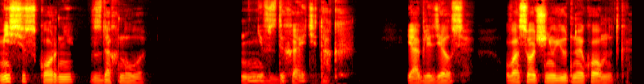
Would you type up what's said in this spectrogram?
Миссис Корни вздохнула. «Не вздыхайте так. Я огляделся. У вас очень уютная комнатка.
